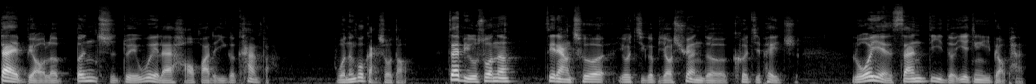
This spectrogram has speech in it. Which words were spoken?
代表了奔驰对未来豪华的一个看法，我能够感受到。再比如说呢，这辆车有几个比较炫的科技配置，裸眼 3D 的液晶仪表盘，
